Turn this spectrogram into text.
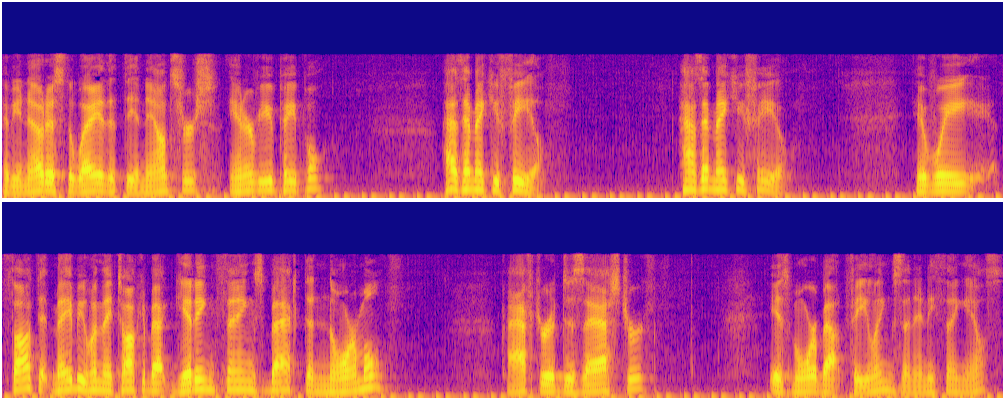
Have you noticed the way that the announcers interview people? How does that make you feel? How does that make you feel? Have we thought that maybe when they talk about getting things back to normal, after a disaster is more about feelings than anything else.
